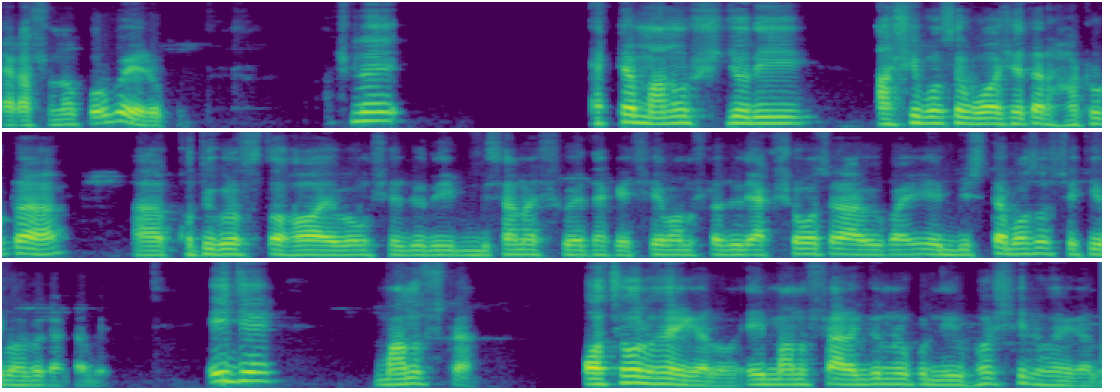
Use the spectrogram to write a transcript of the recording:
দেখাশোনা করব এরকম। আসলে একটা মানুষ যদি আশি বছর বয়সে তার হাঁটুটা ক্ষতিগ্রস্ত হয় এবং সে যদি বিছানায় শুয়ে থাকে, সে মানুষটা যদি একশো বছর আয়ু পায়, এই বিশটা বছর সে কীভাবে কাটাবে? এই যে মানুষটা অচল হয়ে গেল, এই মানুষটা আরেকজনের উপর নির্ভরশীল হয়ে গেল,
